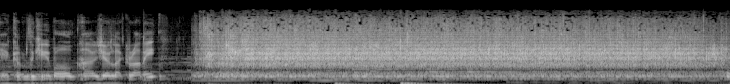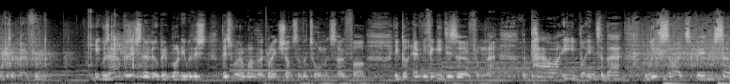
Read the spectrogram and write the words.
Here comes the cue ball. How's your luck, Ronnie? What an effort. He was out of position a little bit, Ronnie, with this. This was one of the great shots of the tournament so far. He got everything he deserved from that. The power he put into that with side spin. So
